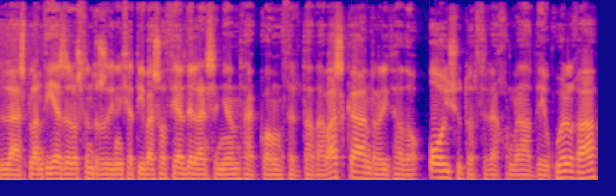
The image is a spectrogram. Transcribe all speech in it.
Las plantillas de los centros de iniciativa social de la enseñanza concertada vasca han realizado hoy su tercera jornada de huelga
